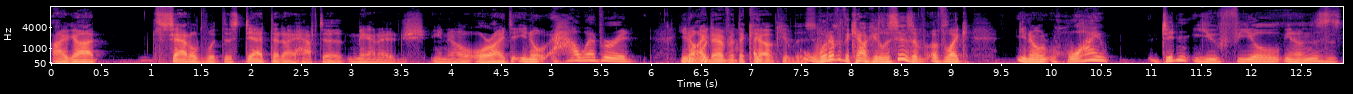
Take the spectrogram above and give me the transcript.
i got saddled with this debt that i have to manage you know or I, you know however it you know I- Whatever the calculus is. whatever the calculus is of, of like you know why didn't you feel you know and this is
